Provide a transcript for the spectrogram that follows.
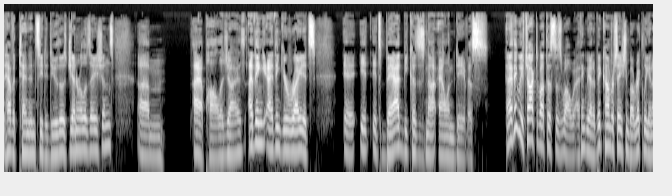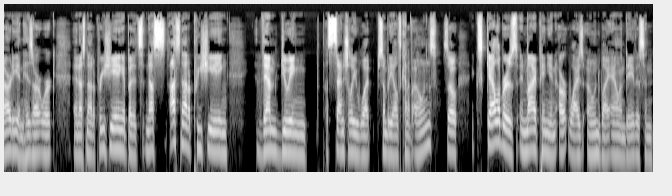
have a tendency to do those generalizations, um, I apologize. I think I think you're right. It's it, it it's bad because it's not Alan Davis, and I think we've talked about this as well. I think we had a big conversation about Rick Leonardi and his artwork, and us not appreciating it, but it's us us not appreciating them doing essentially what somebody else kind of owns. So Excalibur is, in my opinion, art wise owned by Alan Davis, and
